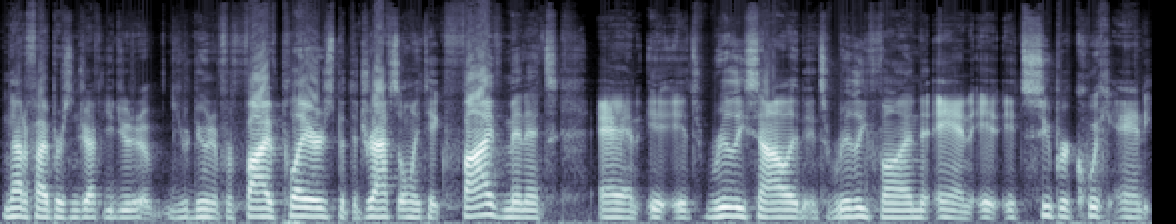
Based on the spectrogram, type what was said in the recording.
not a five person draft, you do it, you're doing it for five players, but the drafts only take five minutes and it, it's really solid. It's really fun and it, it's super quick and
